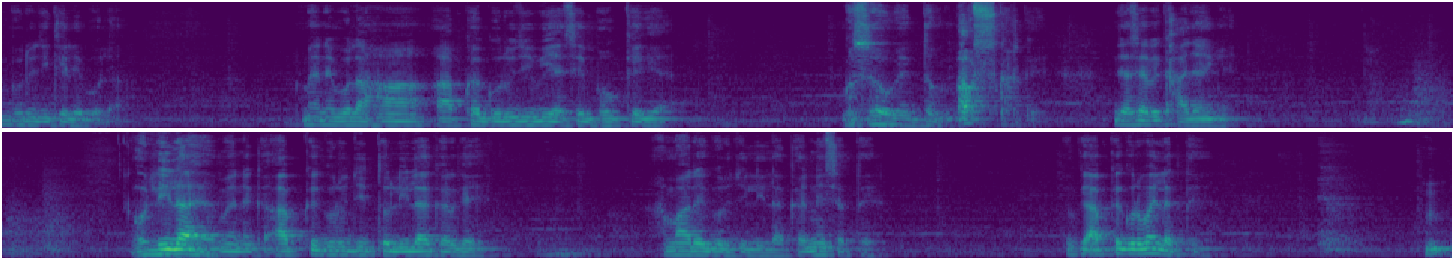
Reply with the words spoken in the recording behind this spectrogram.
गुरु जी के लिए बोला। मैंने बोला हाँ आपका गुरु जी भी ऐसे भोग के गया। गुस्से हो गए एकदम, बस करके। जैसे अभी खा जाएँगे। और लीला है। मैंने कहा, आपके गुरु जी तो लीला कर गए। हमारे गुरु जी लीला कर नहीं सकते। क्योंकि आपके गुरु भाई लगते हैं। हम्म?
